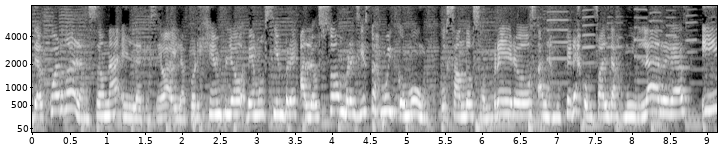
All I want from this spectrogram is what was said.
de acuerdo a la zona en la que se baila. Por ejemplo, vemos siempre a los hombres, y esto es muy común, usando sombreros, a las mujeres con faldas muy largas y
